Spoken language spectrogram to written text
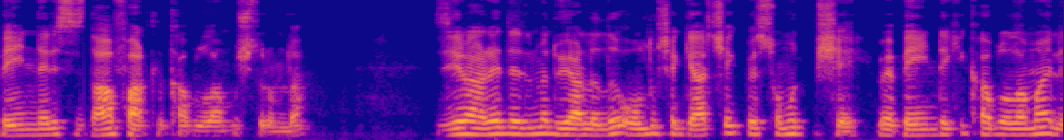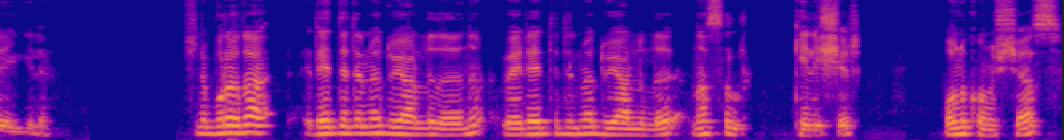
beyinleri siz daha farklı kablolanmış durumda. Zira reddedilme duyarlılığı oldukça gerçek ve somut bir şey ve beyindeki kablolamayla ilgili. Şimdi burada reddedilme duyarlılığını ve reddedilme duyarlılığı nasıl gelişir onu konuşacağız.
